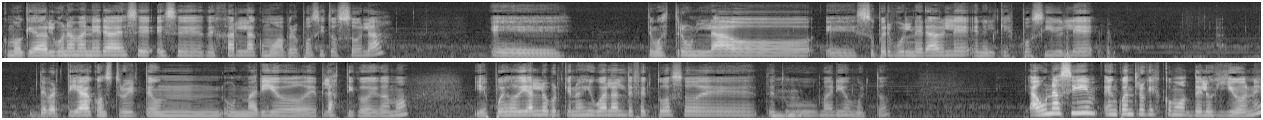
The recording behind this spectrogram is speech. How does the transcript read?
como que de alguna manera ese ese dejarla como a propósito sola eh, te muestra un lado eh, súper vulnerable en el que es posible de partida construirte un, un marido de plástico, digamos, y después odiarlo porque no es igual al defectuoso de, de tu marido muerto. Aún así, encuentro que es como de los guiones,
